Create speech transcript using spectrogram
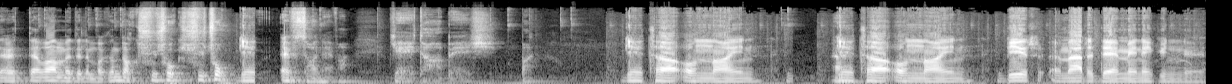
Evet devam edelim bakın. Bak şu çok şu çok Ge- efsane var. GTA 5. Bak GTA Online. Heh. GTA Online. Bir Ömer DMN günlüğü.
